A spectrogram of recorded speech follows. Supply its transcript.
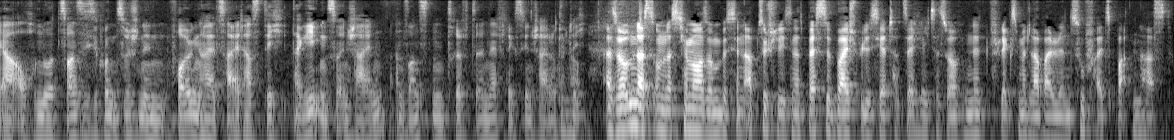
ja auch nur 20 Sekunden zwischen den Folgen halt Zeit hast, dich dagegen zu entscheiden. Ansonsten trifft äh, Netflix die Entscheidung für dich. Also um das, um das Thema so ein bisschen abzuschließen, das beste Beispiel ist ja tatsächlich, dass du auf Netflix mittlerweile einen Zufallsbutton hast,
